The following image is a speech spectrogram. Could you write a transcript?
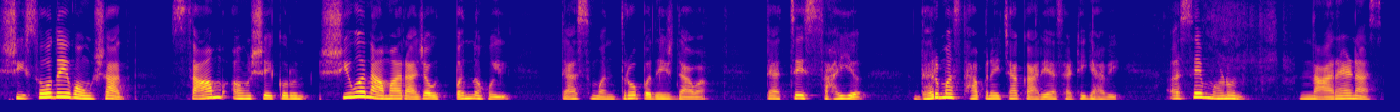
शिसोदे वंशात साम अंशे करून शिवनामा राजा उत्पन्न होईल. त्यास मंत्रोपदेश द्यावा. त्याचे सहाय्य धर्मस्थापनेच्या कार्यासाठी घ्यावे. असे म्हणून नारायणास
